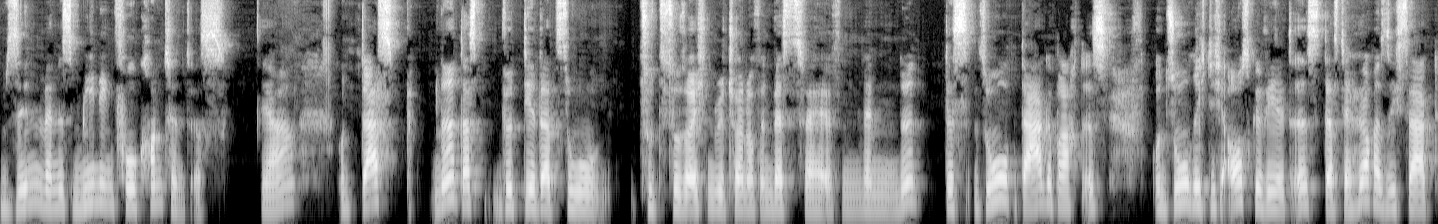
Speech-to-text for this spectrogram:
Sinn, wenn es meaningful Content ist. Ja. Und das, ne, das wird dir dazu zu, zu solchen Return of Invests verhelfen, wenn ne, das so dargebracht ist und so richtig ausgewählt ist, dass der Hörer sich sagt,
